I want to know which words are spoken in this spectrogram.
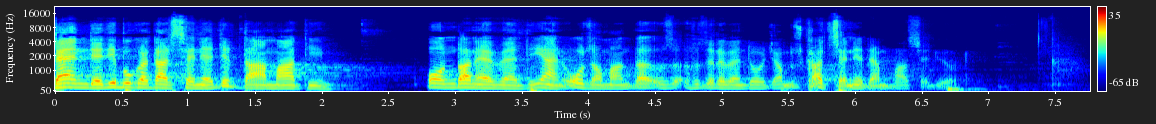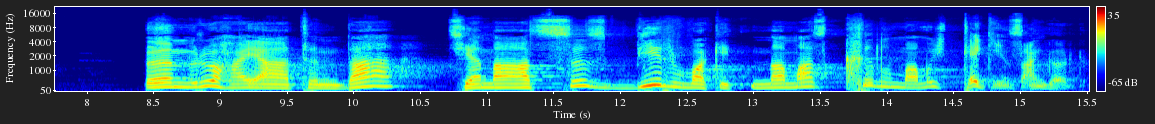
ben dedi bu kadar senedir damadıyım. Ondan evveldi. Yani o zaman da Hızır Efendi hocamız kaç seneden bahsediyordu. Ömrü hayatında cemaatsız bir vakit namaz kılmamış tek insan gördüm.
